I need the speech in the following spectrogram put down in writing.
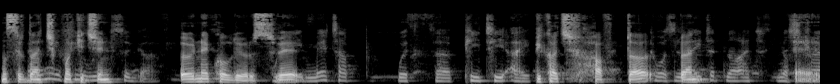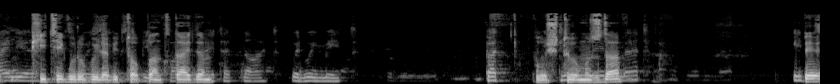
Mısır'dan çıkmak için örnek oluyoruz ve birkaç hafta ben e, PT grubuyla bir toplantıdaydım. Buluştuğumuzda ve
